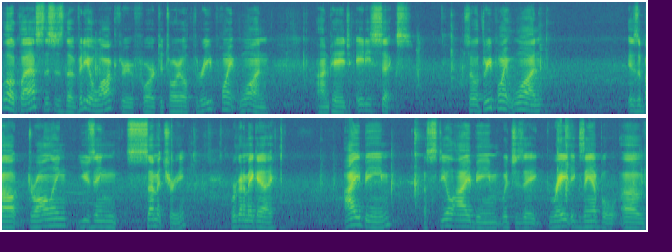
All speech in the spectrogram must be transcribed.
Hello class, this is the video walkthrough for tutorial 3.1 on page 86. So 3.1 is about drawing using symmetry. We're going to make a I-beam, a steel I-beam, which is a great example of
